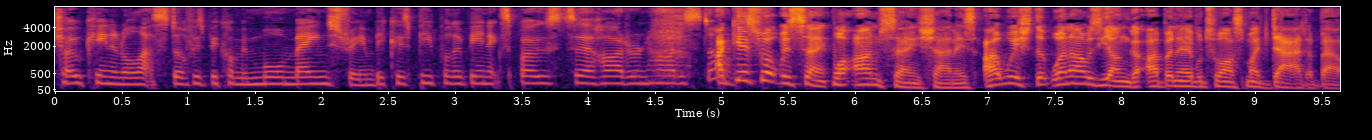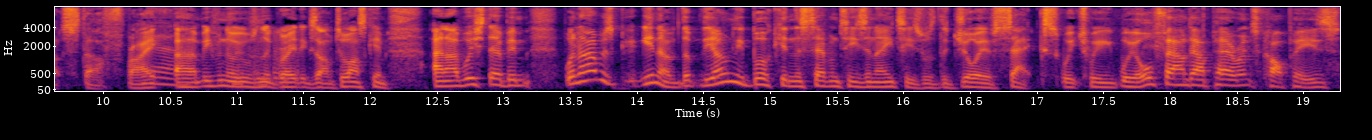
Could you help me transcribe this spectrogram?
choking and all that stuff is becoming more mainstream because people are being exposed to harder and harder stuff. I guess what we're saying, what I'm saying, Shan, is I wish that when I was younger, I'd been able to ask my dad about stuff, right? Yeah. Um, even though he wasn't a great example to ask him. And I wish there'd been, when I was, you know, the, the only book in the 70s and 80s was The Joy of Sex, which we, we all found our parents' copies,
